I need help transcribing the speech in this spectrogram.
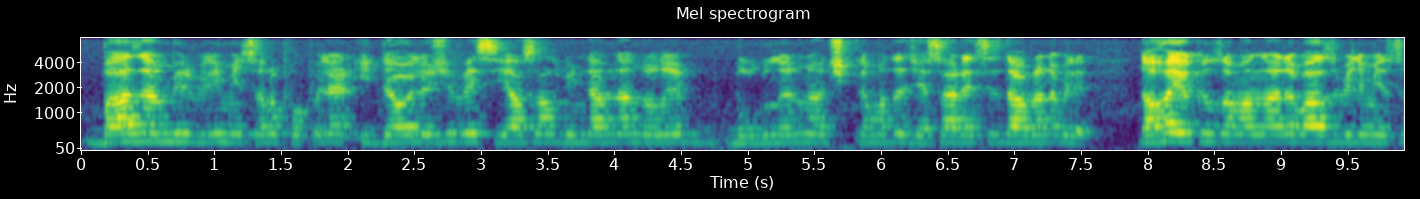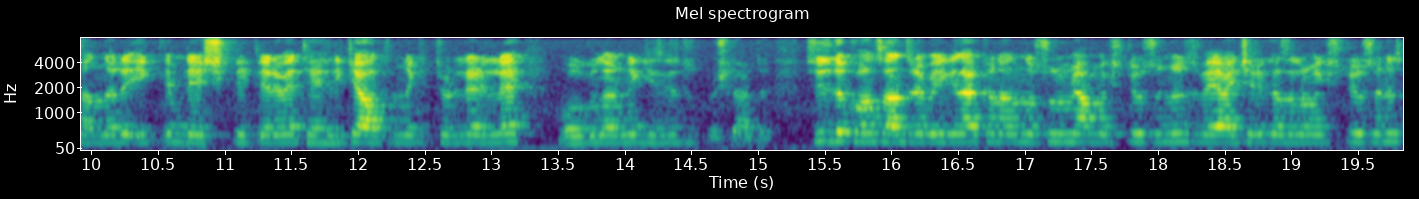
Bazen bir bilim insanı popüler ideoloji ve siyasal gündemden dolayı bulgularını açıklamada cesaretsiz davranabilir. Daha yakın zamanlarda bazı bilim insanları iklim değişiklikleri ve tehlike altındaki türler ile bulgularını gizli tutmuşlardı. Siz de Konsantre Bilgiler kanalında sunum yapmak istiyorsanız veya içerik hazırlamak istiyorsanız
